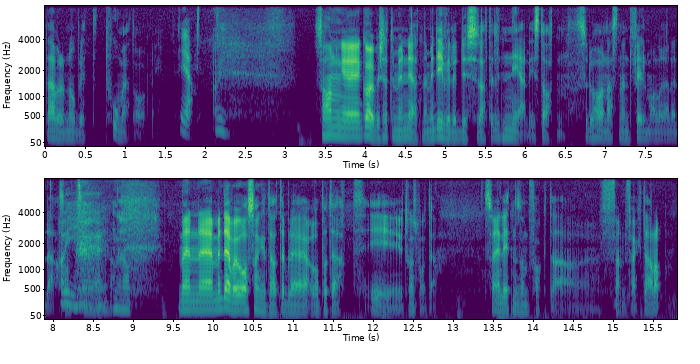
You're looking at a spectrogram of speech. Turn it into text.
der var det nå blitt to meter åpning. Ja. Oi. Så han eh, ga jo beskjed til myndighetene, men de ville dysse dette litt ned i starten. Så du har jo nesten en film allerede der. Oi. Ja. Men, eh, men det var jo årsaken til at det ble rapportert i utgangspunktet. Så en liten sånn fakta, fun fact der, da.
